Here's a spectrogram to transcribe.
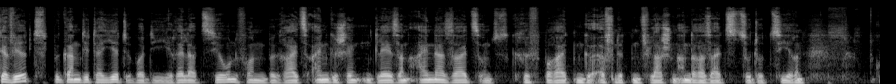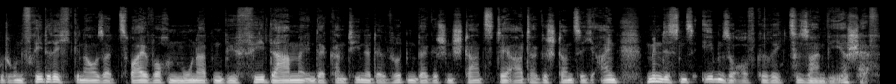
Der Wirt begann detailliert über die Relation von bereits eingeschenkten Gläsern einerseits und griffbereiten geöffneten Flaschen andererseits zu dozieren. Gudrun Friedrich, genau seit zwei Wochen, Monaten Buffetdame in der Kantine der Württembergischen Staatstheater, gestand sich ein, mindestens ebenso aufgeregt zu sein wie ihr Chef.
